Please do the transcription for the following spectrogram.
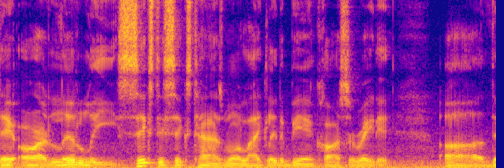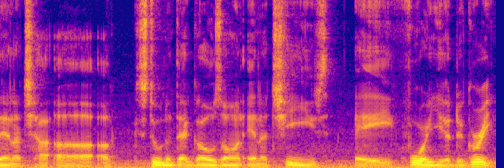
They are literally 66 times more likely to be incarcerated uh, than a, uh, a student that goes on and achieves a four-year degree.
